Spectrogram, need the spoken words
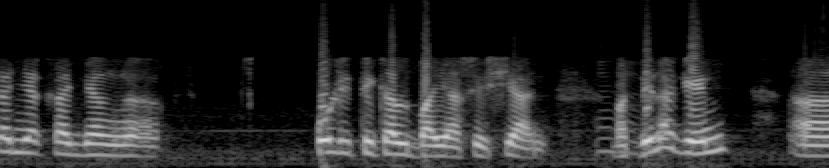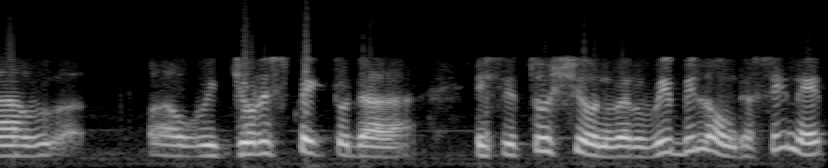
kanya-kanyang uh, political biases yan. But then again, uh, uh, with due respect to the institution where we belong, the Senate,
